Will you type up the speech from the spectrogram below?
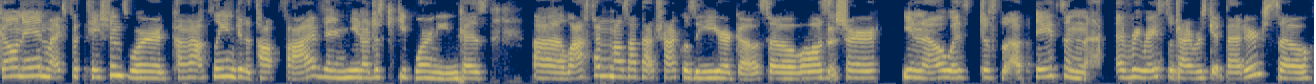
going in, my expectations were come out clean, get a top five, and, you know, just keep learning because uh, last time I was at that track was a year ago. So I wasn't sure, you know, with just the updates and every race, the drivers get better. So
